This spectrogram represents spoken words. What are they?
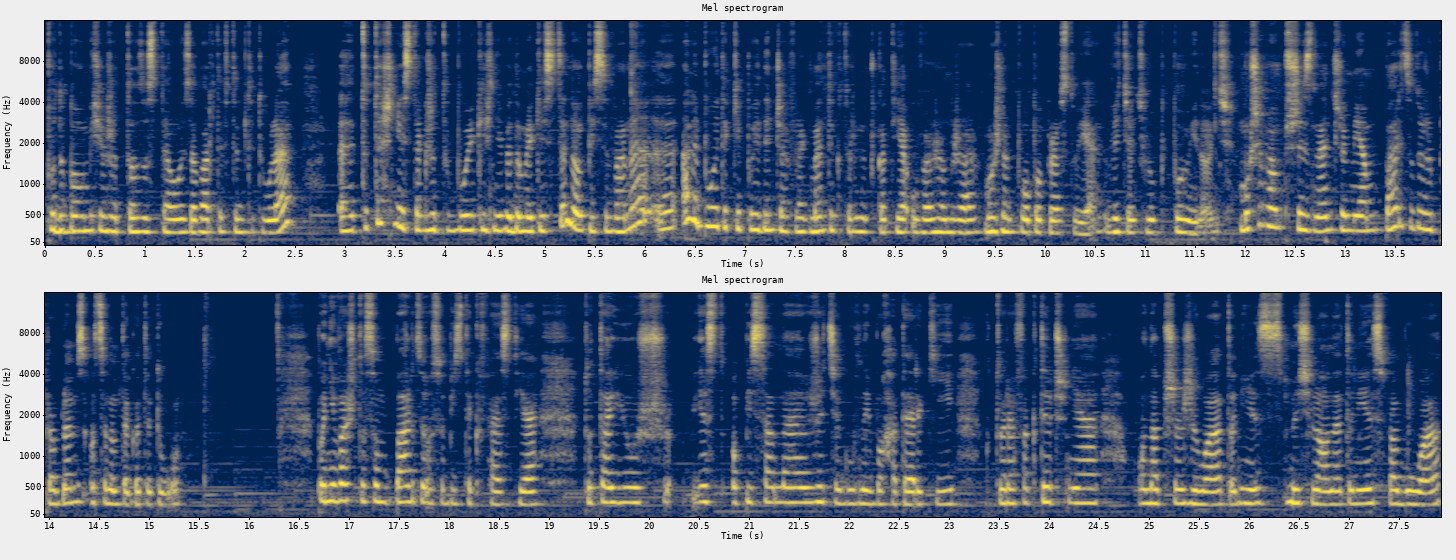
podobało mi się, że to zostało zawarte w tym tytule. E, To też nie jest tak, że tu były jakieś nie wiadomo jakie sceny opisywane, e, ale były takie pojedyncze fragmenty, które na przykład ja uważam, że można było po prostu je wyciąć lub pominąć. Muszę Wam przyznać, że miałam bardzo duży problem z oceną tego tytułu. Ponieważ to są bardzo osobiste kwestie. Tutaj już jest opisane życie głównej bohaterki, które faktycznie ona przeżyła, to nie jest zmyślone, to nie jest fabuła.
